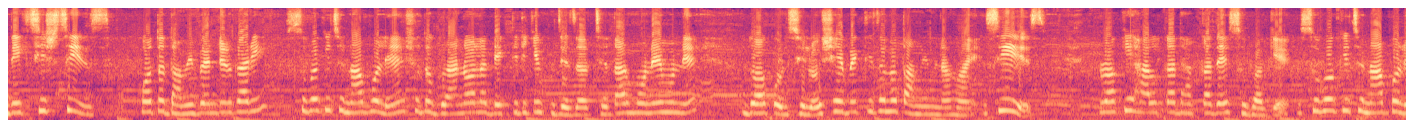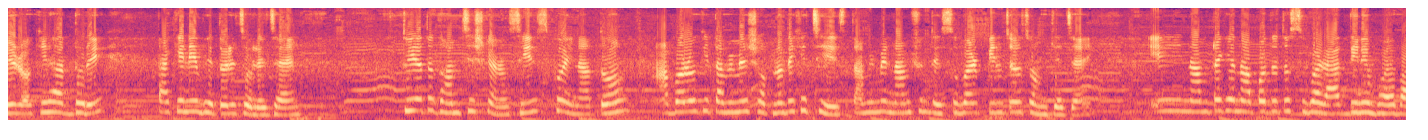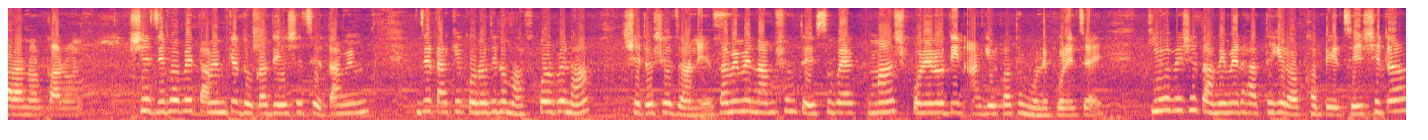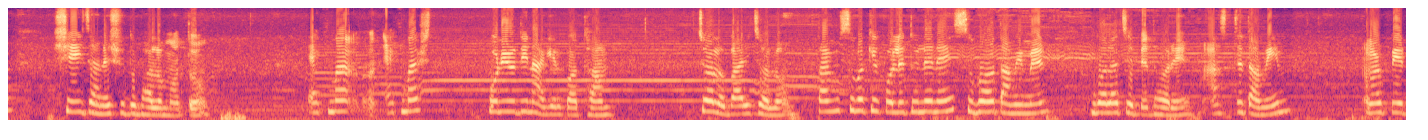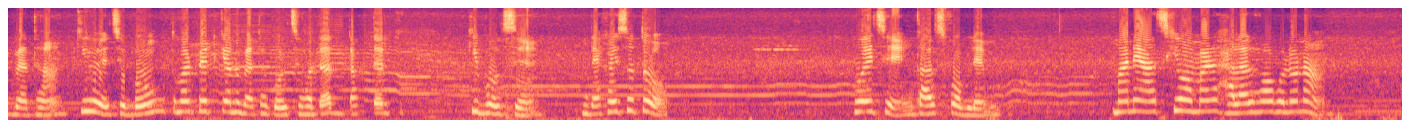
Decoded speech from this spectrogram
দেখছিস সিস কত দামি ব্র্যান্ডের গাড়ি? সুবা কিছু না বলে শুধু গ্রানওয়ালা ব্যক্তিটিকে খুঁজে যাচ্ছে। তার মনে মনে দোয়া করছিল সেই ব্যক্তি যেন তামিম না হয়। সিস রকি হালকা ধাক্কা দেয় সুভাকে। শুভ কিছু না বলে রকির হাত ধরে তাকে নিয়ে ভেতরে চলে যায়। তুই এত ঘামছিস কেন সিস কই না তো? আবারও কি তামিমের স্বপ্ন দেখেছিস? তামিমের নাম শুনতে সুবার পিলচেও চমকে যায়। এই নামটা কেন আপাতত সুবা রাত দিনে ভয় বাড়ানোর কারণ। সে যেভাবে তামিমকে ধোকা দিয়ে এসেছে, তামিম যে তাকে কোনোদিনও মাফ করবে না, সেটা সে জানে। তামিমের নাম শুনতে সুবা এক মাস পনেরো দিন আগের কথা মনে পড়ে যায়। কীভাবে সে তামিমের হাত থেকে রক্ষা পেয়েছে, সেটা সেই জানে শুধু ভালো মতো। এক মা, এক মাস পনেরো দিন আগের কথা। চলো, বাড়ি চলো। তামিম সুবাকে কোলে তুলে নেয়, সুবাও তামিমের গলা চেপে ধরে। আস্তে তামিম আমার পেট ব্যথা। কি হয়েছে বউ? তোমার পেট কেন ব্যথা করছে? হঠাৎ ডাক্তার কি- বলছে? দেখাইছো তো? হয়েছে গার্লস প্রবলেম মানে আজকেও আমার হালাল হওয়া হলো না?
